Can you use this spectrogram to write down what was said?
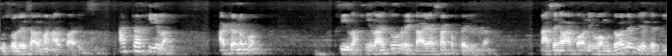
usulnya Salman Al Farisi. Ada khilaf. Ada apa? Khilaf. Khilaf itu rekayasa kebaikan. Nah, saya ngelakoni wong dolim ya jadi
